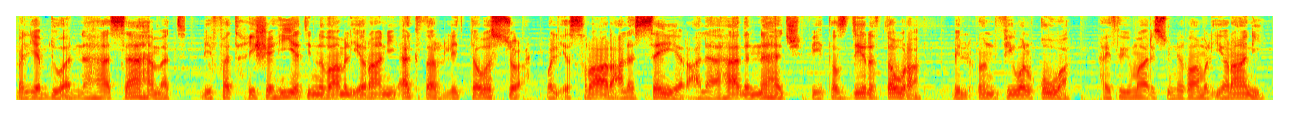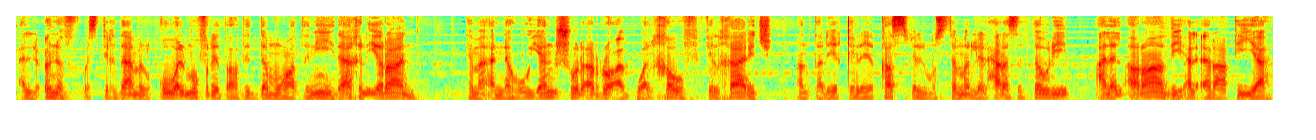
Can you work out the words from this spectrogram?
بل يبدو أنها ساهمت بفتح شهية النظام الإيراني أكثر للتوسع والإصرار على السير على هذا النهج في تصدير الثورة بالعنف والقوة. حيث يمارس النظام الإيراني العنف واستخدام القوة المفرطة ضد مواطنيه داخل إيران، كما أنه ينشر الرعب والخوف في الخارج عن طريق القصف المستمر للحرس الثوري على الأراضي العراقية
